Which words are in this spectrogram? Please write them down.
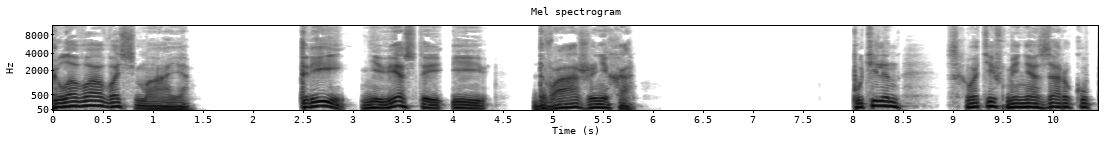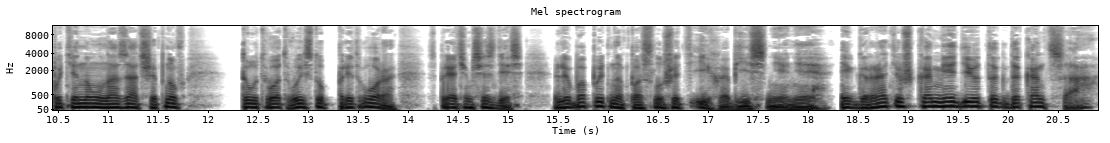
Глава восьмая. Три невесты и два жениха. Путилин, схватив меня за руку, потянул назад, шепнув «Тут вот выступ притвора, спрячемся здесь. Любопытно послушать их объяснение. Играть уж комедию так до конца».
